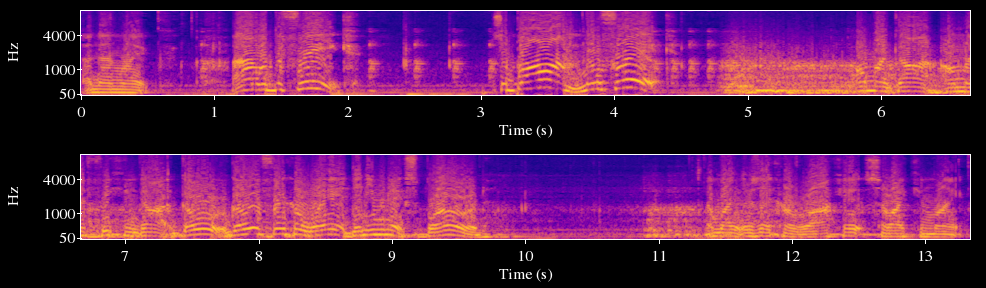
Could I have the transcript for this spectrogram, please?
and then like, ah, what the freak? It's a bomb! No frick! Oh my god, oh my freaking god. Go, go the frick away, it didn't even explode. I'm like, there's like a rocket, so I can like...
